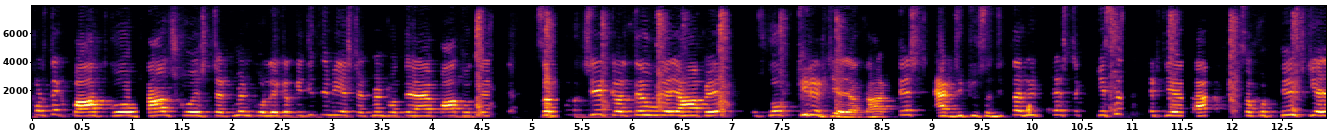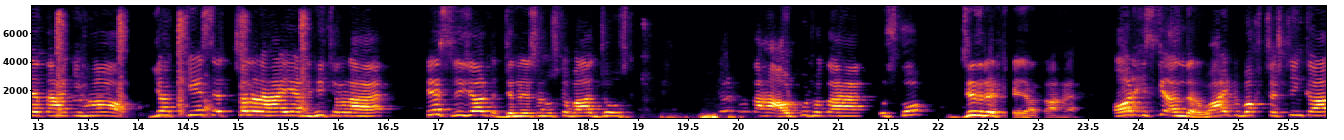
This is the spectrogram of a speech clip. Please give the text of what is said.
प्रत्येक पाथ को ब्रांच को स्टेटमेंट को लेकर के जितने भी स्टेटमेंट होते हैं पाथ होते हैं सबको चेक करते हुए यहाँ पे उसको क्रिएट किया जाता है। टेस्ट एग्जीक्यूशन जितना भी टेस्ट केसेस क्रिएट किया जाता है, सबको टेस्ट किया जाता है कि हाँ यह केस चल रहा है या नहीं चल रहा है। टेस्ट रिज़ल्ट जनरेशन उसके बाद जो उसका रिज़ल्ट होता है आउटपुट होता है, उसको जनरेट किया जाता है। और इसके अंदर व्हाइट बॉक्स टेस्टिंग का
